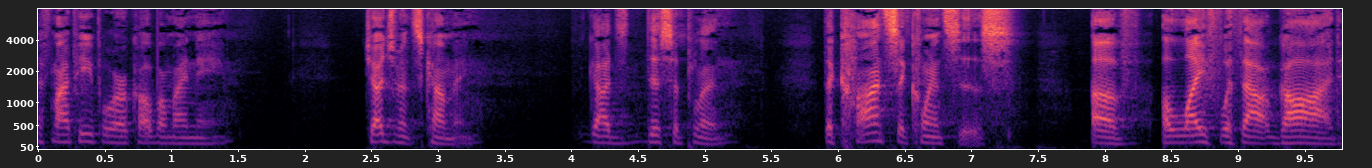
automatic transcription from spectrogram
If my people are called by my name, judgment's coming, God's discipline, the consequences of a life without God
